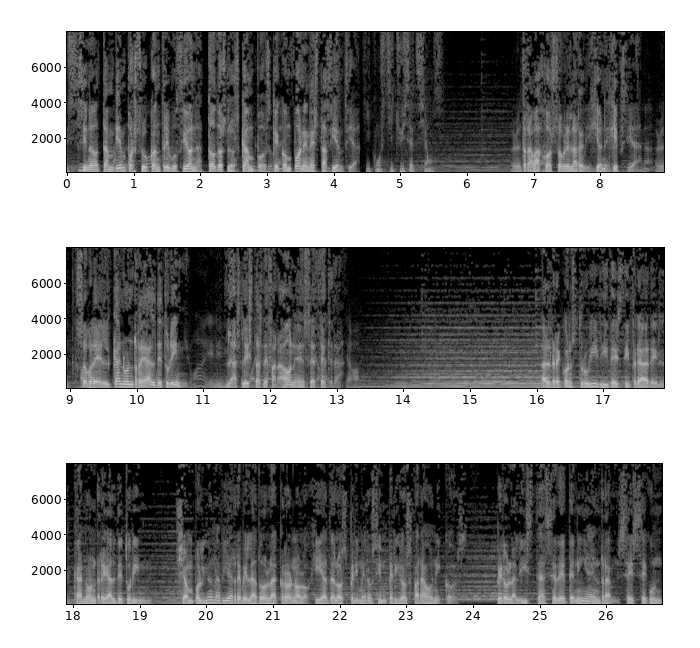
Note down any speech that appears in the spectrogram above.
sino también por su contribución a todos los campos que componen esta ciencia trabajos sobre la religión egipcia, sobre el canon real de Turín, las listas de faraones, etc. Al reconstruir y descifrar el canon real de Turín, Champollion había revelado la cronología de los primeros imperios faraónicos, pero la lista se detenía en Ramsés II.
